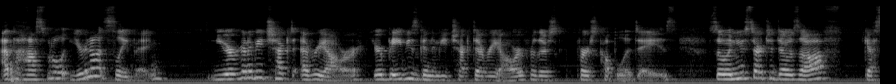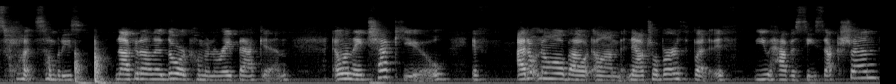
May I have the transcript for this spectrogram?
At the hospital, you're not sleeping. You're going to be checked every hour. Your baby's going to be checked every hour for their first couple of days. So when you start to doze off, guess what? Somebody's knocking on the door, coming right back in. And when they check you, if I don't know about um, natural birth, but if you have a C-section,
